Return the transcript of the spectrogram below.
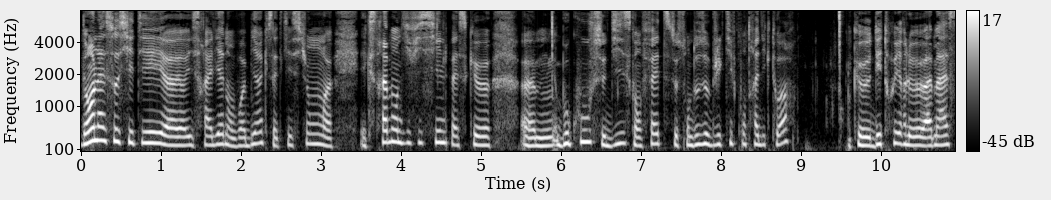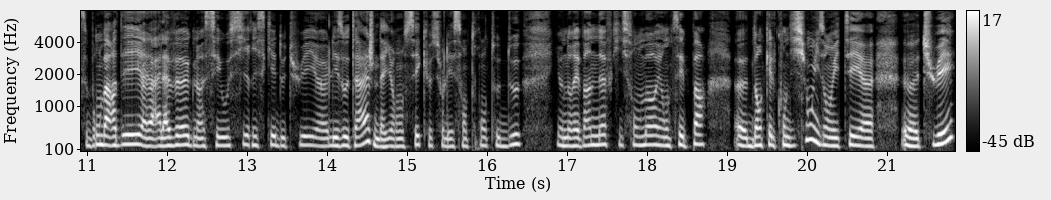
Dans la société euh, israélienne, on voit bien que cette question est extrêmement difficile parce que beaucoup se disent qu'en fait, ce sont deux objectifs contradictoires que détruire le Hamas, bombarder à l'aveugle, c'est aussi risquer de tuer euh, les otages. D'ailleurs, on sait que sur les 132, il y en aurait 29 qui sont morts et on ne sait pas euh, dans quelles conditions ils ont été euh, tués.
